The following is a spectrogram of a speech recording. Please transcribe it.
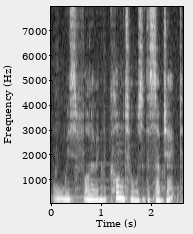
always following the contours of the subject.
